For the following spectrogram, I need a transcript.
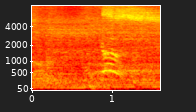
Let's go.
